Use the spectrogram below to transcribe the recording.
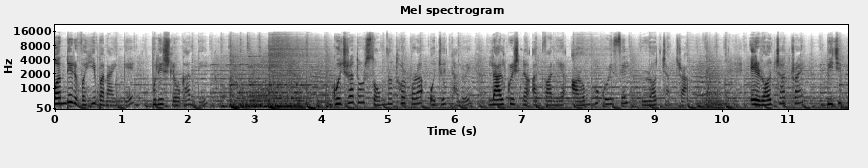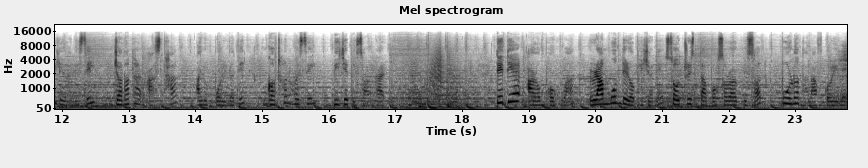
মন্দিৰ ৱহি বনাইংগে বুলি শ্লোগান দি গুজৰাটৰ সোমনাথৰ পৰা অযোধ্যালৈ লালকৃষ্ণ আডৱানীয়ে আৰম্ভ কৰিছিল ৰথযাত্ৰা। এই ৰথযাত্ৰাই বিজেপিলৈ আনিছিল জনতাৰ আস্থা আৰু পৰিণতিত গঠন হৈছিল বিজেপি চৰকাৰ। তেতিয়াই আৰম্ভ হোৱা ৰাম মন্দিৰ অভিযানে চৌত্ৰিশটা বছৰৰ পিছত পূৰ্ণতা লাভ কৰিলে।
